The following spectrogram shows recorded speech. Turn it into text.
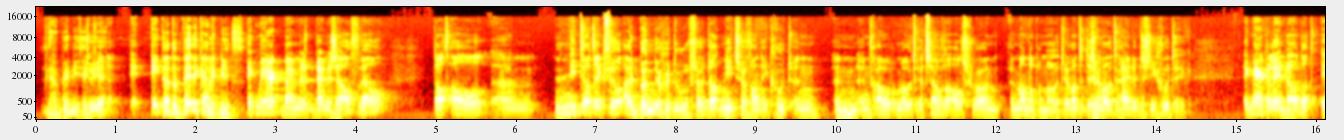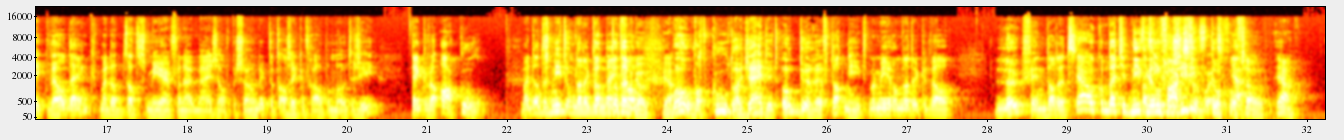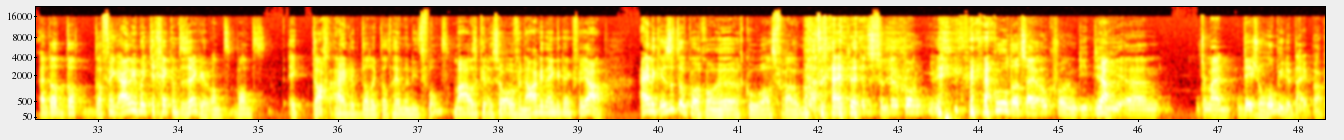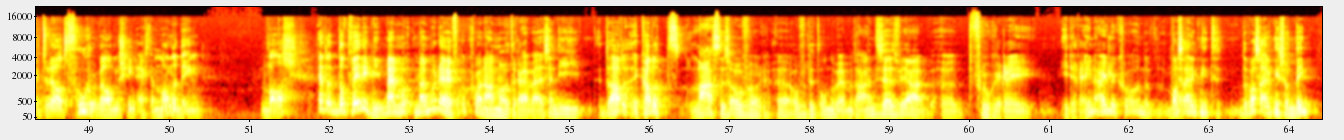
Ja, weet niet. Ik, Doe je dat? Ik, ik, dat, dat weet ik eigenlijk niet. ik merk bij, me, bij mezelf wel dat al... ehm, niet dat ik veel uitbundiger doe of zo, dat niet. Zo van, ik groet een, een, Mhm. een vrouw op een motor hetzelfde als gewoon een man op een motor. Want het is Ja. een motorrijder, dus die groet ik. Ik merk alleen wel dat ik wel denk, maar dat, dat is meer vanuit mijzelf persoonlijk, dat als ik een vrouw op een motor zie, denk ik wel, ah, cool. Maar dat is niet omdat ik dan Dat, denk dat heb van, ik ook. Ja. wow, wat cool dat jij dit ook durft. Dat niet, maar meer omdat ik het wel leuk vind dat het... Ja, ook omdat je het niet heel vaak ziet, wordt. toch? Ja. Of zo. Ja. En dat, dat, dat vind ik eigenlijk een beetje gek om te zeggen. Want, want ik dacht eigenlijk dat ik dat helemaal niet vond. Maar als ik er zo over na ga denken, denk ik van ja... Eigenlijk is het ook wel gewoon heel erg cool als vrouw om Ja. te rijden. Het is gewoon cool dat zij ook gewoon die, die Ja. ehm, zeg maar, deze hobby erbij pakken. Terwijl het vroeger wel misschien echt een mannending was. Ja, dat, dat weet ik niet. Mijn, mo- mijn moeder heeft ook gewoon haar motorrijbewijs. En die, had, ik had het laatst dus over, eh, over dit onderwerp met haar. En die zei ze van ja, eh, vroeger reed iedereen eigenlijk gewoon. Dat was Ja. eigenlijk niet, dat was eigenlijk niet zo'n ding.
